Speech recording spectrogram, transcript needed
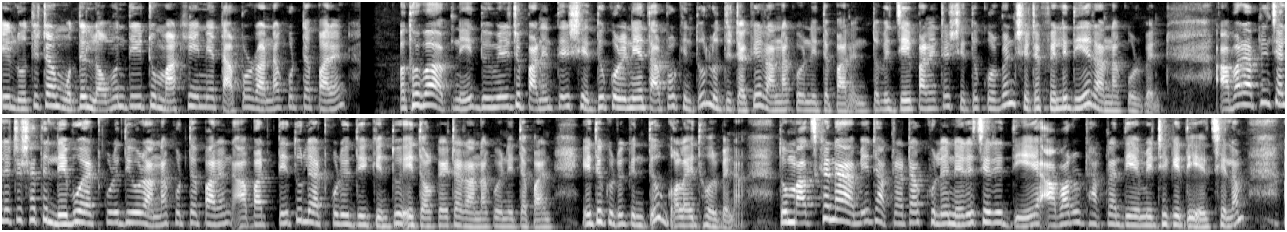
এই লতিটার মধ্যে লবণ দিয়ে একটু মাখিয়ে নিয়ে তারপর রান্না করতে পারেন। অথবা আপনি দুই মিনিট পানিতে সেদ্ধ করে নিয়ে তারপর কিন্তু লতিটাকে রান্না করে নিতে পারেন। তবে যে পানিটা সেদ্ধ করবেন, সেটা ফেলে দিয়ে রান্না করবেন। আবার আপনি চাইলে এটার সাথে লেবু অ্যাড করে দিয়েও রান্না করতে পারেন, আবার তেঁতুল অ্যাড করে দিয়ে কিন্তু এই তরকারিটা রান্না করে নিতে পারেন। এতে করে কিন্তু গলায় ধরবে না। তো মাঝখানে আমি ঢাকনাটা খুলে নেড়ে চেড়ে দিয়ে আবারও ঢাকনা দিয়ে আমি ঢেকে দিয়েছিলাম।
